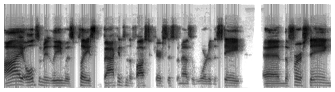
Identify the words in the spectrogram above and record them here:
I ultimately was placed back into the foster care system as a ward of the state. And the first thing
